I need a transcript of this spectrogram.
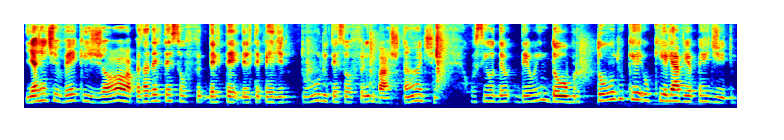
E a gente vê que Jó, apesar dele ter, sofrido, dele ter, dele ter perdido tudo e ter sofrido bastante, o Senhor deu, deu em dobro tudo que, o que ele havia perdido.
